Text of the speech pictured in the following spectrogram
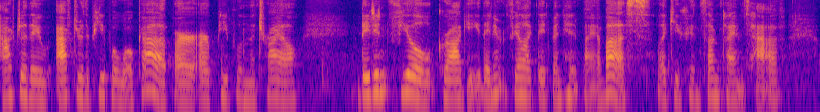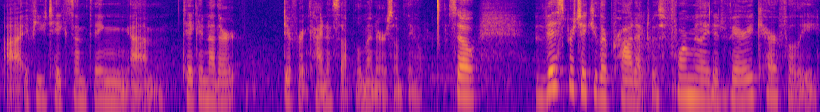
after, they, after the people woke up, our, our people in the trial, they didn't feel groggy. They didn't feel like they'd been hit by a bus, like you can sometimes have uh, if you take something, um, take another different kind of supplement or something. So this particular product was formulated very carefully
